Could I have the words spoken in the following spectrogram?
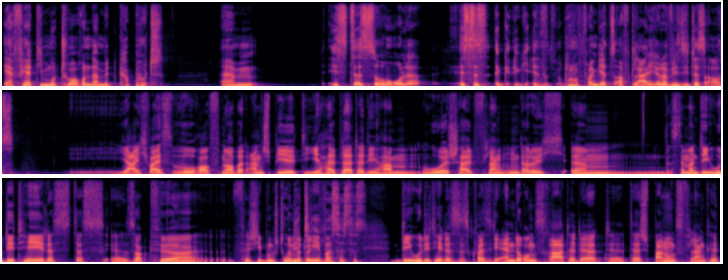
er fährt die Motoren damit kaputt. Ähm, ist das so, Ole? Ist es äh, von jetzt auf gleich oder wie sieht das aus? Ja, ich weiß, worauf Norbert anspielt. Die Halbleiter, die haben hohe Schaltflanken, dadurch, ähm, das nennt man DUDT, das, das äh, sorgt für Verschiebungsströme. UDT, durch, was ist das? DUDT, das ist quasi die Änderungsrate der, der, der Spannungsflanke.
